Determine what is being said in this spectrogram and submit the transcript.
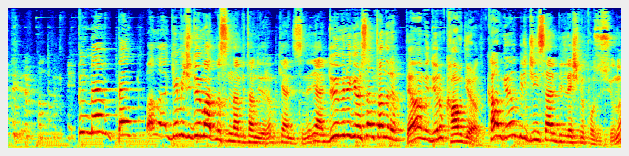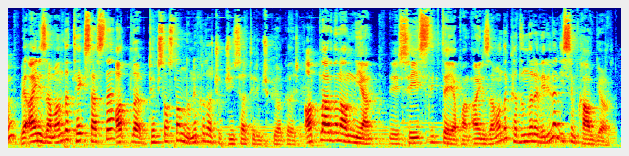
gemici düğme atmasından bir tanıyorum kendisini. Yani düğümünü görsem tanırım. Devam ediyorum Cowgirl. Cowgirl bir cinsel birleşme pozisyonu ve aynı zamanda Texas'ta atlar Texas'tan da ne kadar çok cinsel terim çıkıyor arkadaş. Atlardan anlayan, e, seyislik de yapan aynı zamanda kadınlara verilen isim Cowgirl.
